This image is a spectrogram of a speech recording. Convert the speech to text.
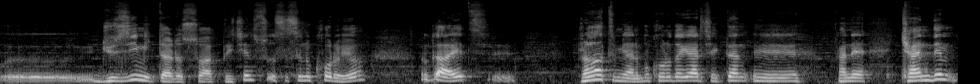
e, cüzi miktarda su aktığı için su ısısını koruyor. Gayet e, rahatım yani bu konuda gerçekten e, hani kendim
